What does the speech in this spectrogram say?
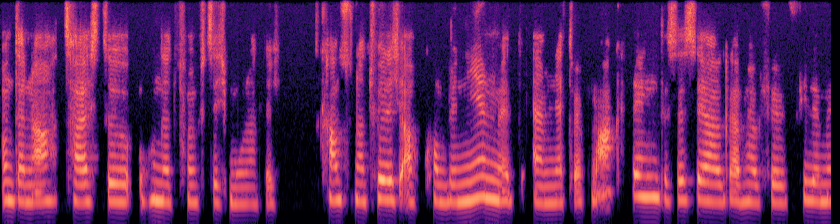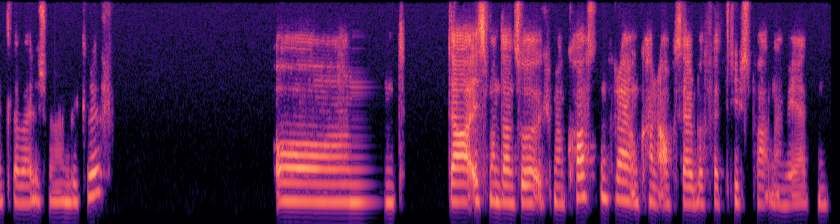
und danach zahlst du 150 monatlich. Das kannst du natürlich auch kombinieren mit ähm, Network Marketing. Das ist ja, glaube ich, für viele mittlerweile schon ein Begriff. Und da ist man dann so, ich meine, kostenfrei und kann auch selber Vertriebspartner werden.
